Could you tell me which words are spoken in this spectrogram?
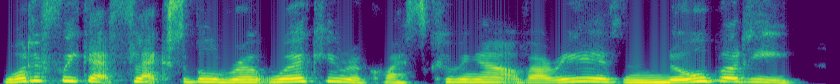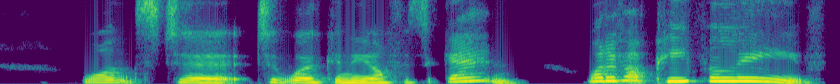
What if we get flexible working requests coming out of our ears and nobody wants to, to work in the office again? What if our people leave?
